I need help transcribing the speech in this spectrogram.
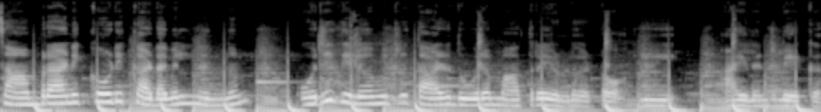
സാമ്പ്രാണിക്കോടി കടവിൽ നിന്നും ഒരു കിലോമീറ്റർ താഴെ ദൂരം മാത്രമേ ഉള്ളൂ കേട്ടോ ഈ ഐലൻഡിലേക്ക്.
